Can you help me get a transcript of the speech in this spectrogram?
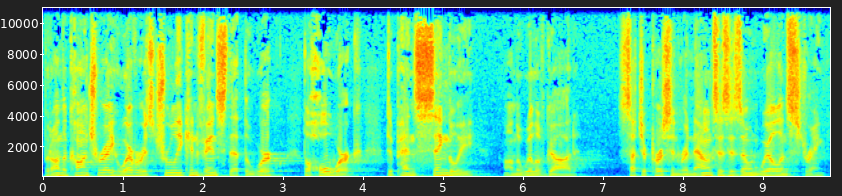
But on the contrary, whoever is truly convinced that the work, the whole work, depends singly on the will of God, such a person renounces his own will and strength,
